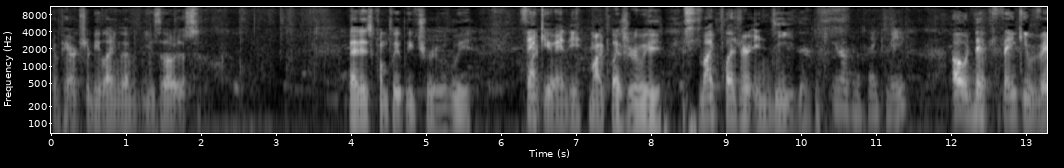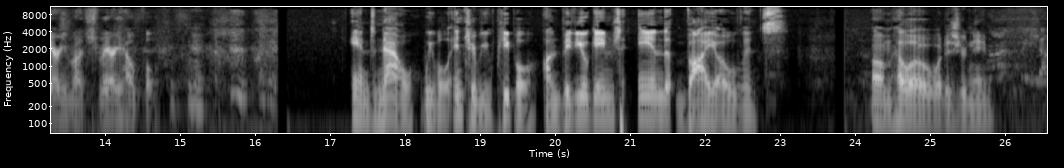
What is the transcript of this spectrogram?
and parents should be letting them use those. That is completely true, Lee. Thank you, Andy. My pleasure, Lee. My pleasure indeed. You're not gonna thank me. Oh, Nick, thank you very much. Very helpful. and now we will interview people on video games and violence. Um, hello, what is your name? Shy,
